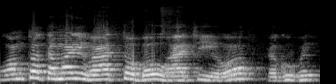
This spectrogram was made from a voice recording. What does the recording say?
આમ તો તમારી વાત તો બહુ સાચી હો, રઘુભાઈ.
